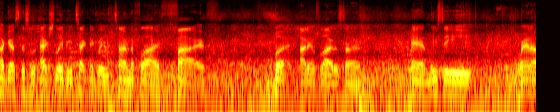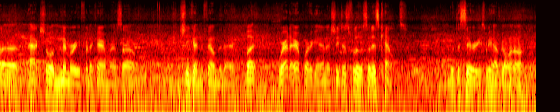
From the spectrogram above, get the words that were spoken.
I guess this will actually be technically time to fly five, but I didn't fly this time. And Lisi ran out of actual memory for the camera, so she couldn't film today. But we're at the airport again, and she just flew, so this counts with the series we have going on.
